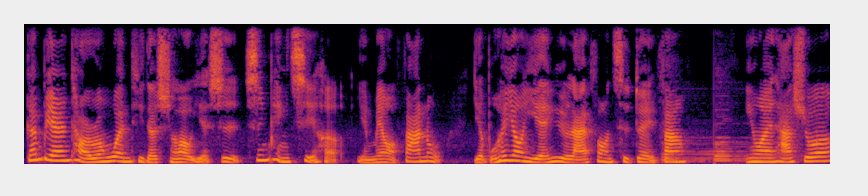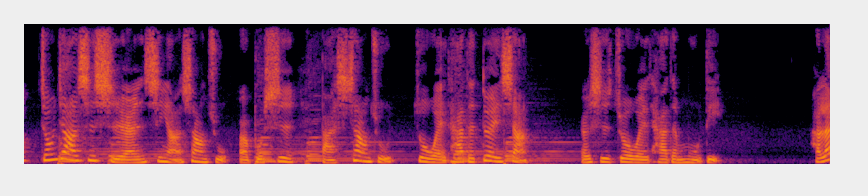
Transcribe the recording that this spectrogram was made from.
跟别人讨论问题的时候，也是心平气和，也没有发怒，也不会用言语来讽刺对方。因为他说，宗教是使人信仰上主，而不是把上主作为他的对象，而是作为他的目的。好了，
